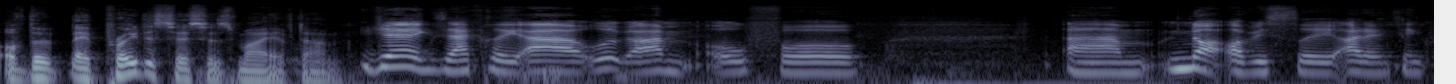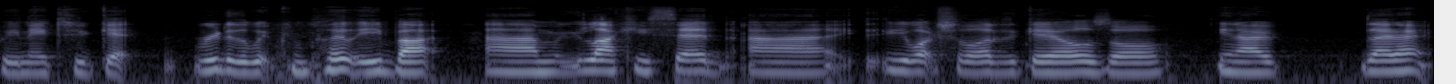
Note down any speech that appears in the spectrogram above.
of the, their predecessors may have done. Yeah, exactly. Uh, look, I'm all for. Um, not obviously, I don't think we need to get rid of the whip completely, but um, like you said, uh, you watch a lot of the girls, or you know, they don't.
